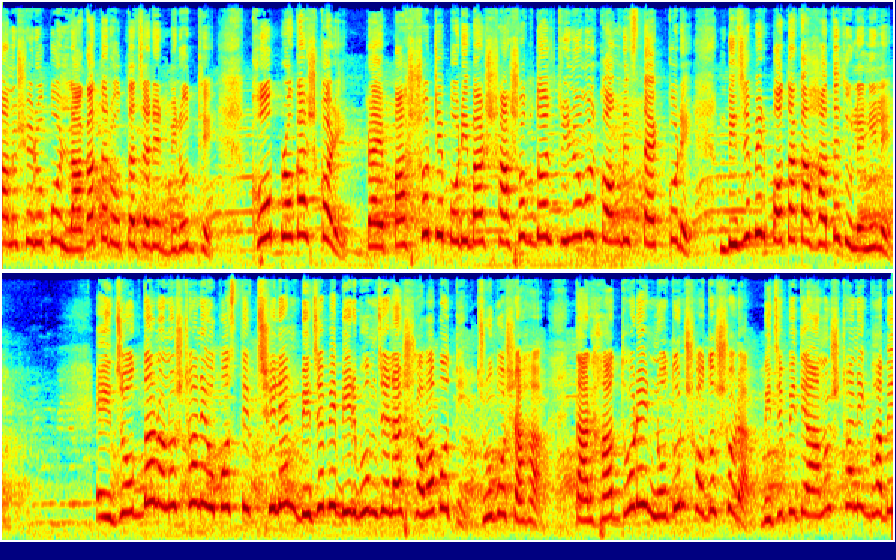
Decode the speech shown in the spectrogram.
মানুষের উপর লাগাতার অত্যাচারের বিরুদ্ধে ক্ষোভ প্রকাশ করে। প্রায় পাঁচশোটি পরিবার শাসক দল তৃণমূল কংগ্রেস ত্যাগ করে বিজেপির পতাকা হাতে তুলে নিলেন। এই যোগদান অনুষ্ঠানে উপস্থিত ছিলেন বিজেপি বীরভূম জেলার সভাপতি ধ্রুব সাহা। তার হাত ধরেই নতুন সদস্যরা বিজেপিতে আনুষ্ঠানিকভাবে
